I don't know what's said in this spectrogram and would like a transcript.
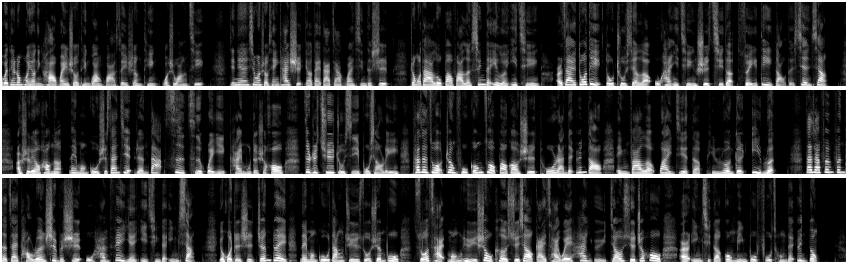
各位听众朋友，您好，欢迎收听《光华随声听》，我是王琦。今天新闻首先一开始要带大家关心的是，中国大陆爆发了新的一轮疫情，而在多地都出现了武汉疫情时期的随地倒的现象。二十六号呢，内蒙古十三届人大四次会议开幕的时候，自治区主席布小林他在做政府工作报告时突然的晕倒，引发了外界的评论跟议论。大家纷纷的在讨论是不是武汉肺炎疫情的影响。又或者是针对内蒙古当局所宣布所采蒙语授课学校改采为汉语教学之后而引起的公民不服从的运动，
